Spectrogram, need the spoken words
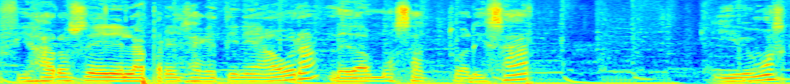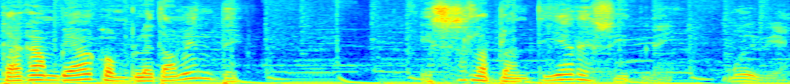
fijaros en la apariencia que tiene ahora, le damos a actualizar y vemos que ha cambiado completamente. Esa es la plantilla de Sydney. Muy bien.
